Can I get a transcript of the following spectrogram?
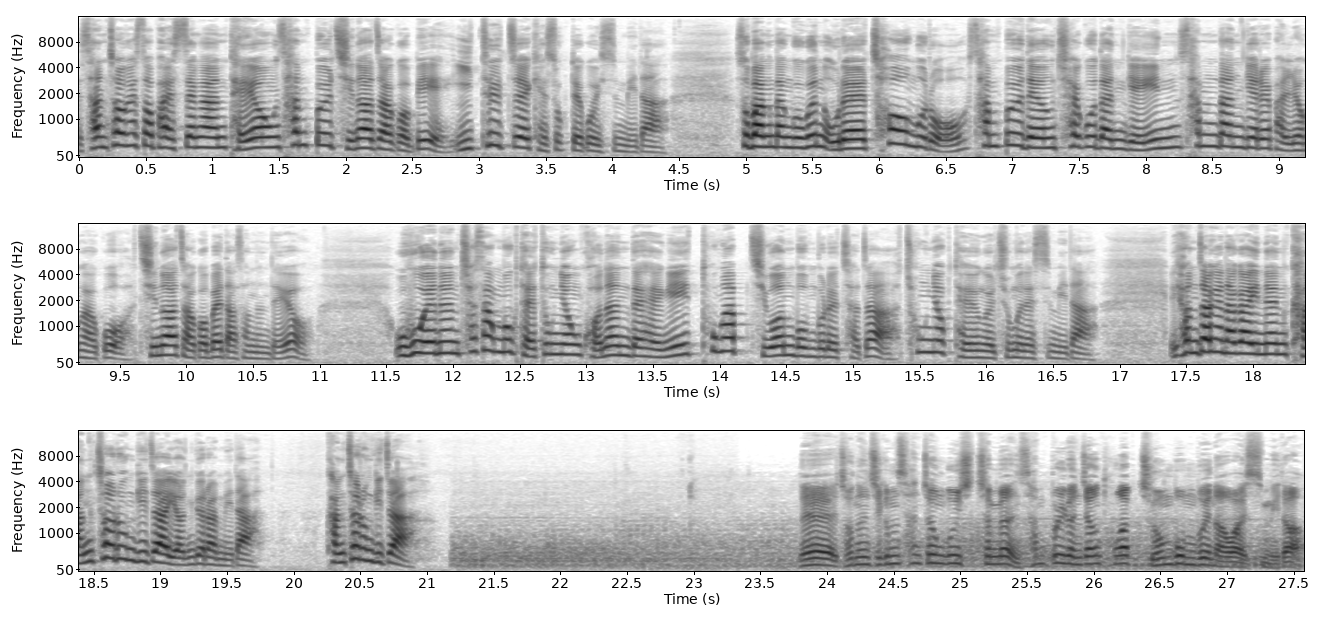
산청에서 발생한 대형 산불 진화 작업이 이틀째 계속되고 있습니다. 소방당국은 올해 처음으로 산불 대응 최고 단계인 3단계를 발령하고 진화 작업에 나섰는데요. 오후에는 최상목 대통령 권한대행이 통합지원본부를 찾아 총력 대응을 주문했습니다. 현장에 나가 있는 강철웅 기자 연결합니다. 강철웅 기자. 네, 저는 지금 산청군 시천면 산불 현장 통합 지원본부에 나와 있습니다.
